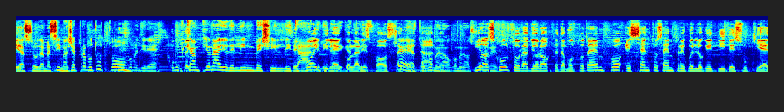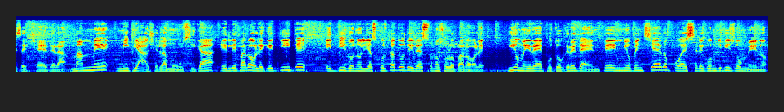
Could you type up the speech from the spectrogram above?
Sì, assolutamente. Sì, ma c'è proprio tutto, come dire, il campionario dell'imbecillità. Se vuoi ti leggo la risposta che ha Certo, dato. come no, come no. Io ascolto Radio Rock da molto tempo e sento sempre quello che dite su Chiesa, eccetera. Ma a me mi piace la musica e le parole che dite e dicono gli ascoltatori restano solo parole. Io mi reputo credente e il mio pensiero può essere condiviso o meno.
